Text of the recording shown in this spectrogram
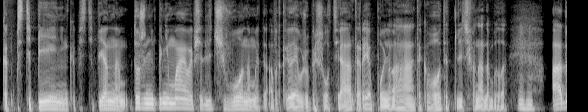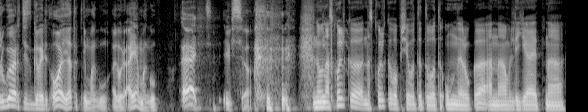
Как постепенненько, постепенно. Тоже не понимаю вообще, для чего нам это. А вот когда я уже пришел в театр, я понял, а, так вот это для чего надо было. Мгм. А другой артист говорит, ой, я так не могу. А я говорю, а я могу. Эть, И все. Ну, насколько, насколько вообще вот эта вот умная рука, она влияет на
